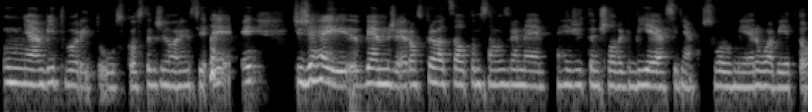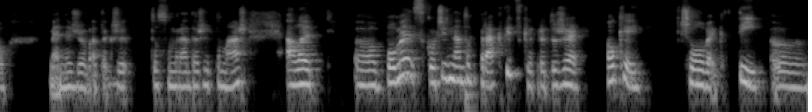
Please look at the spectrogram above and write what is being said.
u mňa vytvorí tú úzkosť, takže hovorím si, ej, ej. Čiže hej, viem, že rozprávať sa o tom samozrejme, hej, že ten človek vie asi nejakú svoju mieru a vie to manažovať, takže to som rada, že to máš. Ale uh, poďme skočiť na to praktické, pretože OK, človek, ty uh,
